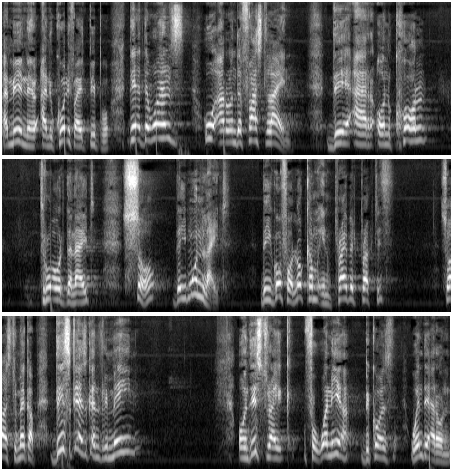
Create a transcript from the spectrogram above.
I mean, uh, unqualified people, they are the ones who are on the first line. They are on call throughout the night, so they moonlight. They go for locum in private practice so as to make up. These guys can remain on this strike for one year because when they are on,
